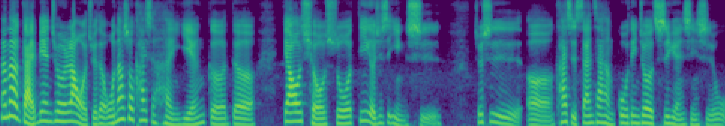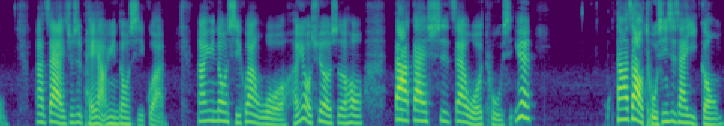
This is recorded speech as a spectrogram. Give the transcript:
那那个改变就会让我觉得，我那时候开始很严格的。要求说，第一个就是饮食，就是呃，开始三餐很固定，就吃原型食物。那再就是培养运动习惯。那运动习惯，我很有趣的时候，大概是在我土星，因为大家知道土星是在一宫，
